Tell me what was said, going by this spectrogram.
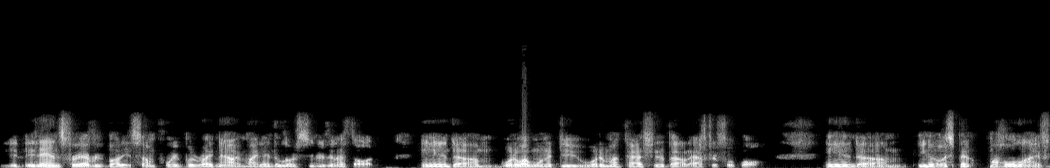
it, it, ends for everybody at some point, but right now it might end a little sooner than I thought. And um, what do I want to do? What am I passionate about after football? And, um, you know, I spent my whole life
